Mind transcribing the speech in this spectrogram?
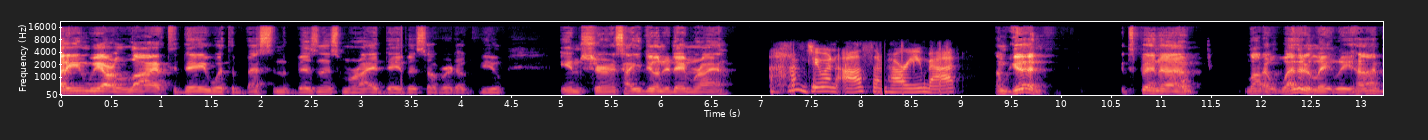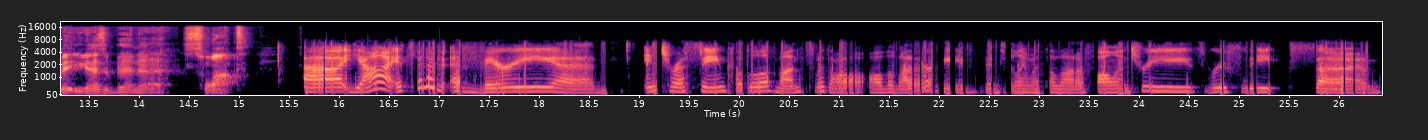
everybody. We are live today with the best in the business, Mariah Davis over at Oakview Insurance. How you doing today, Mariah? I'm doing awesome. How are you, Matt? I'm good. It's been a lot of weather lately, huh? I bet you guys have been uh, swamped. Uh, yeah, it's been a, a very uh, interesting couple of months with all, all the weather. We've been dealing with a lot of fallen trees, roof leaks, um,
